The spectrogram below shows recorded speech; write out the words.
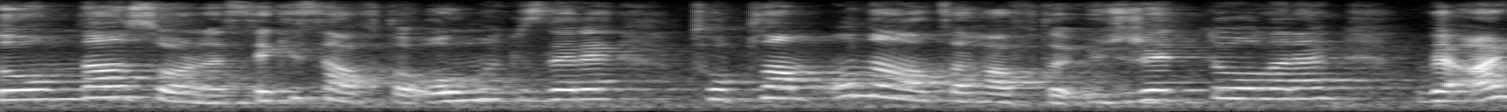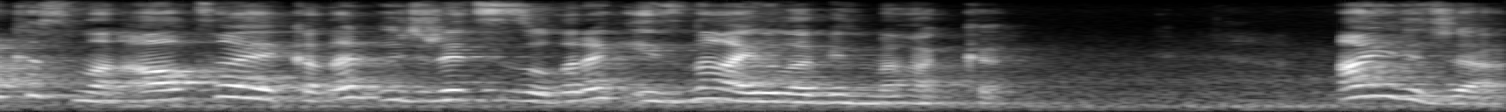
doğumdan sonra 8 hafta olmak üzere toplam 16 hafta ücretli olarak ve arkasından 6 aya kadar ücretsiz olarak izne ayrılabilme hakkı. Ayrıca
